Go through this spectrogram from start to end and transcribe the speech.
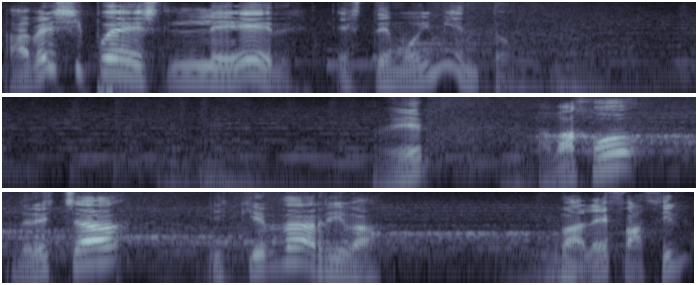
A ver si puedes leer este movimiento. A ver. Abajo Derecha, izquierda, arriba. Vale, fácil.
